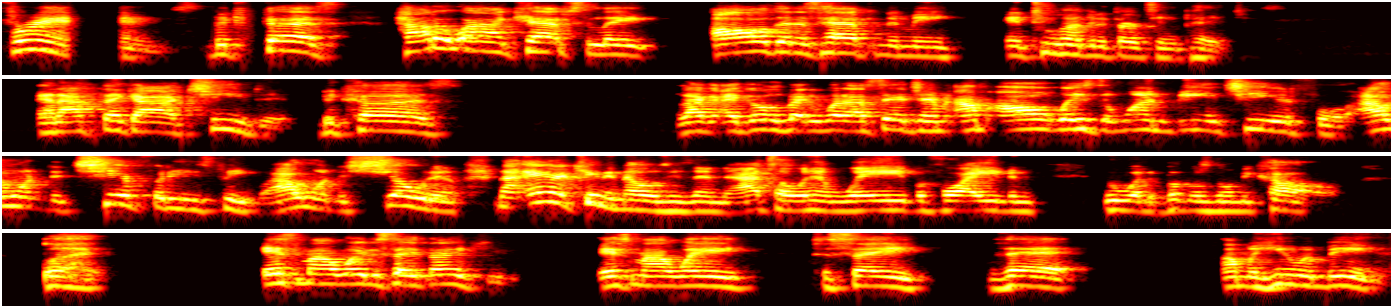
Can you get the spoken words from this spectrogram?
friends. Because how do I encapsulate all that has happened to me in 213 pages? And I think I achieved it because like it goes back to what I said, Jamie. I'm always the one being cheered for. I want to cheer for these people. I want to show them. Now, Erron Kinney knows he's in there. I told him way before I even knew what the book was going to be called. But it's my way to say thank you. It's my way to say that I'm a human being.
